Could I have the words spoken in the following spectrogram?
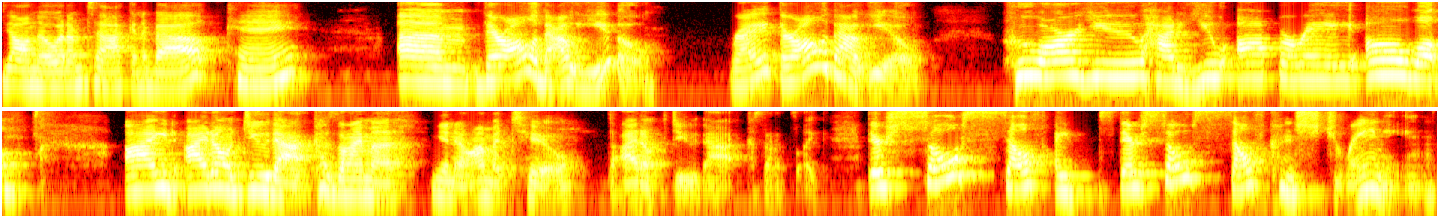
y'all know what I'm talking about. Okay. Um, they're all about you, right? They're all about you. Who are you? How do you operate? Oh, well, I I don't do that because I'm a, you know, I'm a two. I don't do that because that's like they're so self they're so self-constraining.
